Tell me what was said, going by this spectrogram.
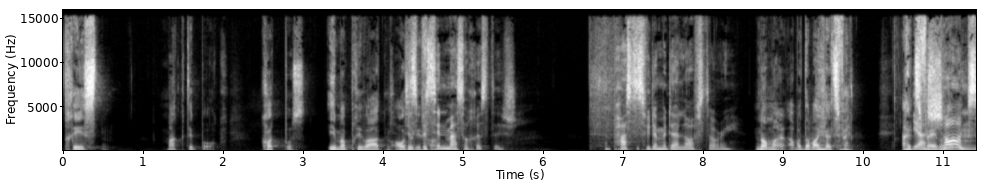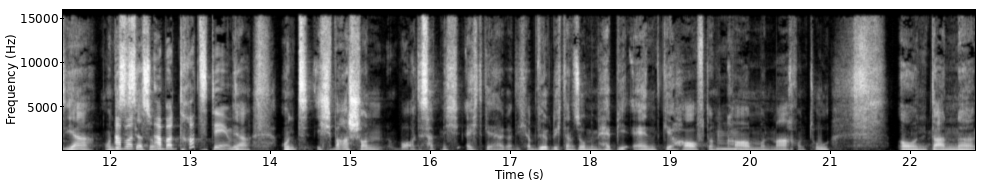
Dresden, Magdeburg, Cottbus, immer privat im Auto Das ist ein bisschen masochistisch. Dann passt es wieder mit der Love Story. Nochmal, aber da war ich als Fan. Als Ja, Fan schon. unterwegs. Ja, und das aber, ist ja so. aber trotzdem. ja, und ich war schon, boah, das hat mich echt geärgert. Ich habe wirklich dann so mit dem Happy End gehofft Mhm. und komm und mach und tu. Und dann, äh,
